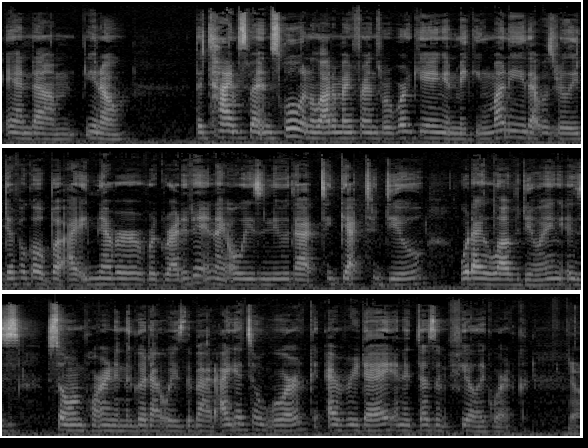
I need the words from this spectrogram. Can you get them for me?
and um, you know, the time spent in school when a lot of my friends were working and making money, that was really difficult. But I never regretted it, and I always knew that to get to do what I love doing is so important and the good outweighs the bad. I get to work every day and it doesn't feel like work. Yeah.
